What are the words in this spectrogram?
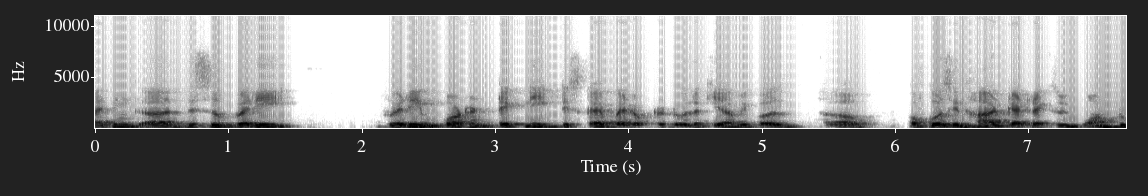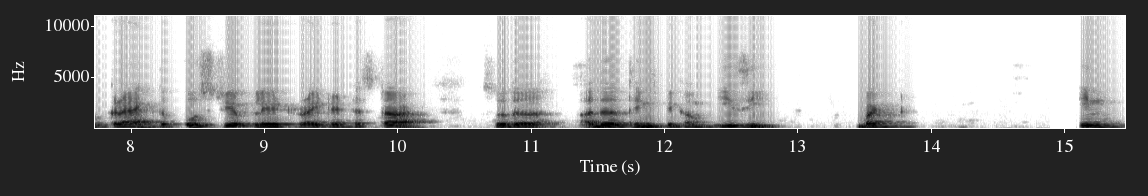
I think uh, this is a very, very important technique described by Dr. Dholakia because, uh, of course, in hard cataracts, we want to crack the posterior plate right at the start. So the other things become easy. But in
